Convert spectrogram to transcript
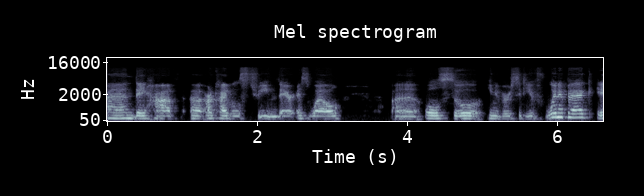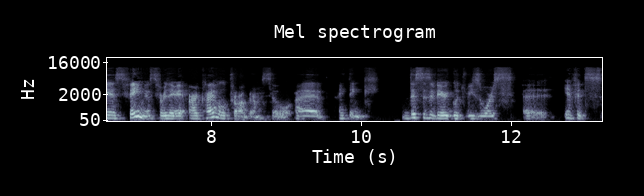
and they have uh, archival stream there as well. Uh, also, University of Winnipeg is famous for their archival program. So uh, I think this is a very good resource uh, if it's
